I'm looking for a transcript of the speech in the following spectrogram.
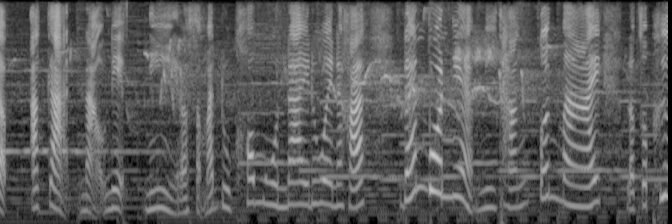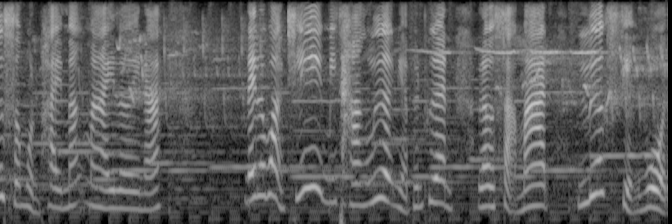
กับอากาศหนาวเหน็บนี่เราสามารถดูข้อมูลได้ด้วยนะคะ ด้านบนเนี่ยมีทั้งต้นไม้ แล้วก็พืชสมุนไพรมากมายเลยนะ ในระหว่างที่มีทางเลือกเนี่ยเพื่อนๆ เราสามารถเลือกเสียงโหวต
